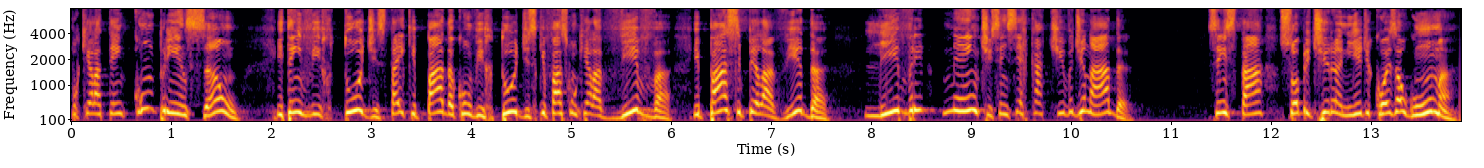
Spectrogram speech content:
porque ela tem compreensão e tem virtudes, está equipada com virtudes que faz com que ela viva e passe pela vida livremente, sem ser cativa de nada, sem estar sob tirania de coisa alguma.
